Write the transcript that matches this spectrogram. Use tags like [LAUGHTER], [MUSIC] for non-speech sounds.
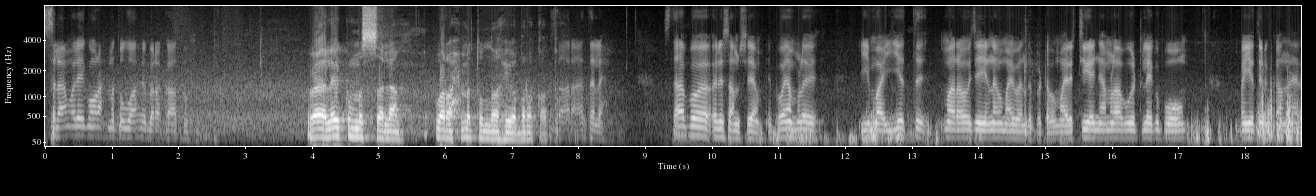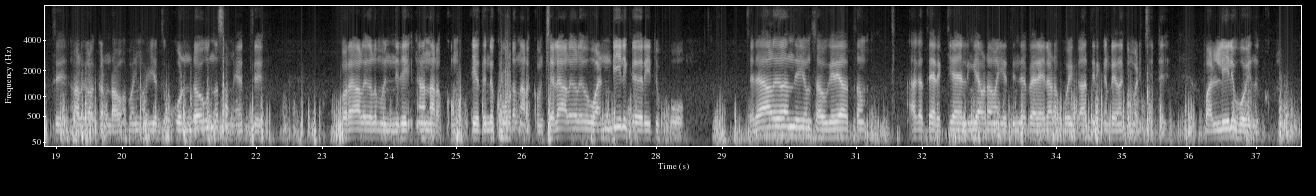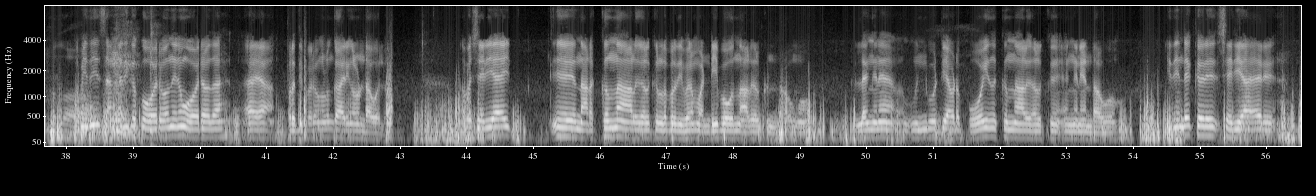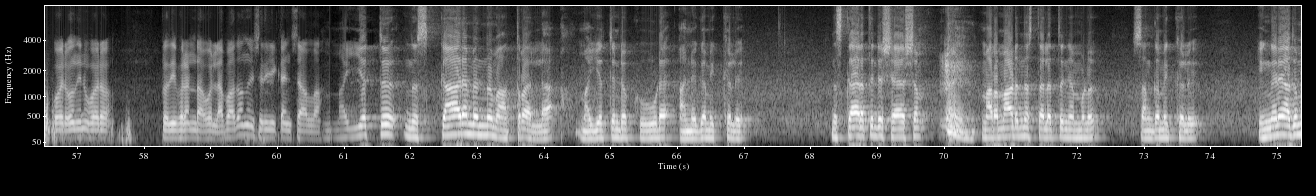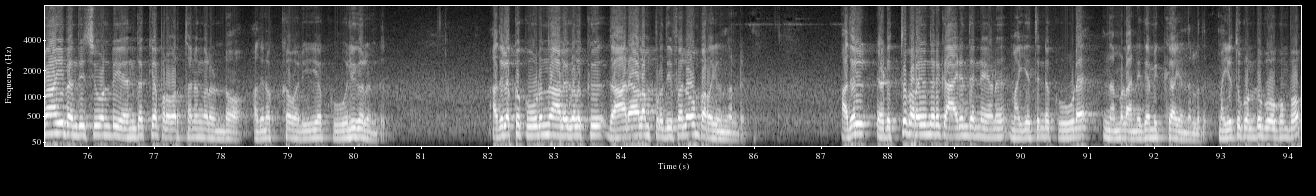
അസ്സാം വലൈക്കും വാഹമത്തല്ലാഹി വാബർക്കാത്തു വലൈക്കും അസ്സലാം വറഹമത്തല്ലാഹി വബർക്കാത്തു ഇപ്പോൾ ഒരു സംശയം. ഇപ്പോൾ നമ്മൾ ഈ മയ്യത്ത് മറവ് ചെയ്യുന്നതുമായി ബന്ധപ്പെട്ട് അപ്പോൾ മരിച്ചു കഴിഞ്ഞാൽ നമ്മൾ ആ വീട്ടിലേക്ക് പോവും. മയ്യത്ത് എടുക്കാൻ നേരത്ത് ആളുകളൊക്കെ ഉണ്ടാവും. അപ്പോൾ ഈ മയ്യത്ത് കൊണ്ടുപോകുന്ന സമയത്ത് കുറേ ആളുകൾ മുന്നിൽ ഇങ്ങനെ നടക്കും. മയ്യത്തിന്റെ കൂടെ നടക്കും. ചില ആളുകൾ വണ്ടിയിൽ കയറിയിട്ട് പോവും. ചില ആളുകൾ എന്ത് ചെയ്യും? സൗകര്യാർത്ഥം ആകെ തിരക്കി അല്ലെങ്കിൽ അവിടെ മയ്യത്തിന്റെ പെരയിലവിടെ പോയി കാത്തിരിക്കണ്ടേന്നൊക്കെ മടിച്ചിട്ട് പള്ളിയിൽ പോയി നിൽക്കും അപ്പൊ ഇത് ഈ സംഗതിക്കൊക്കെ ഓരോന്നിനും ഓരോതായ പ്രതിഫലങ്ങളും കാര്യങ്ങളും ഉണ്ടാവുമല്ലോ. അപ്പൊ ശരിയായി നടക്കുന്ന ആളുകൾക്കുള്ള പ്രതിഫലം വണ്ടി പോകുന്ന ആളുകൾക്ക് ഉണ്ടാവുമോ? അല്ല ഇങ്ങനെ മുൻകൂട്ടി അവിടെ പോയി നിൽക്കുന്ന ആളുകൾക്ക് എങ്ങനെ ഉണ്ടാവുമോ? ഇതിന്റെയൊക്കെ ഒരു ശരിയായ ഒരു ഓരോന്നിനും ഓരോ പ്രതിഫലം ഉണ്ടാവുമല്ലോ അപ്പൊ അതൊന്ന് വിശദീകരിക്കാൻ ഇൻഷാല്ലാ മയ്യത്ത് നിസ്കാരം എന്ന് മാത്രമല്ല മയ്യത്തിന്റെ കൂടെ അനുഗമിക്കൽ നിസ്കാരത്തിന്റെ ശേഷം [CLEARS THROAT] മറമാടുന്ന സ്ഥലത്ത് നമ്മൾ സംഗമിക്കൽ ഇങ്ങനെ അതുമായി ബന്ധിച്ചുകൊണ്ട് എന്തൊക്കെ പ്രവർത്തനങ്ങളുണ്ടോ അതിനൊക്കെ വലിയ കൂലികളുണ്ട്. അതിലൊക്കെ കൂടുന്ന ആളുകൾക്ക് ധാരാളം പ്രതിഫലവും പറയുന്നുണ്ട്. അതിൽ എടുത്തു പറയുന്നൊരു കാര്യം തന്നെയാണ് മയ്യത്തിന്റെ കൂടെ നമ്മൾ അനുഗമിക്കുക എന്നുള്ളത്. മയ്യത്ത് കൊണ്ടുപോകുമ്പോൾ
